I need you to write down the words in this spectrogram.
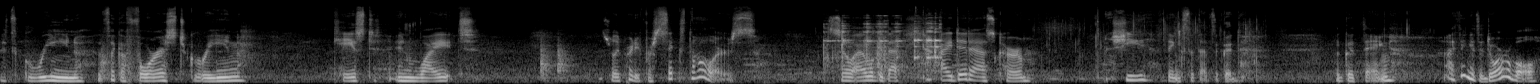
It's green. It's like a forest green, cased in white. It's really pretty for six dollars. So I will get that. I did ask her. She thinks that that's a good, a good thing. I think it's adorable.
